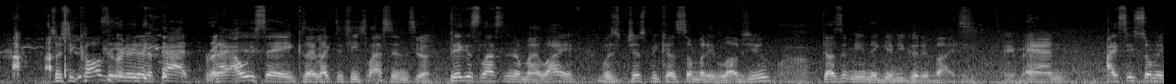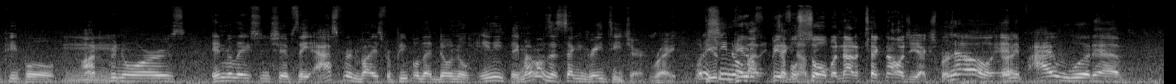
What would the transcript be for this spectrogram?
so she calls the internet a fad. Right. And I always say, because I like to teach lessons, Yeah. biggest lesson of my life was just because somebody loves you doesn't mean they give you good advice. Mm. Amen. And I see so many people, entrepreneurs, in relationships, they ask for advice for people that don't know anything. My mom's a second grade teacher. right What does Beau- she know beautiful, about beautiful technology? soul but not a technology expert No, and Right. if I would have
